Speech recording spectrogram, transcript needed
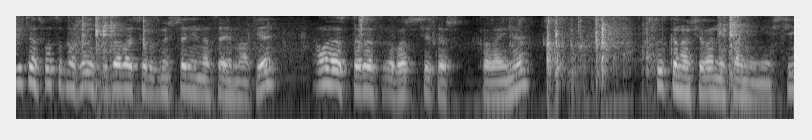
I w ten sposób możemy zbudować rozmieszczenie na całej mapie. Oraz teraz zobaczcie też kolejny. Wszystko nam się ładnie fajnie mieści.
